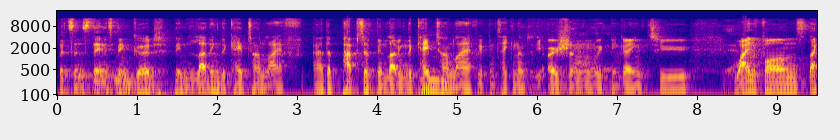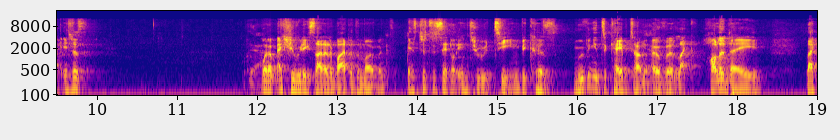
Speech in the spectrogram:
But since then, it's been good. Been loving the Cape Town life. Uh, the pups have been loving the Cape Town life. We've been taking them to the ocean. We've been going to wine farms. Like it's just Yeah. what I'm actually really excited about at the moment is just to settle into routine because moving into Cape Town Yeah. over like holiday, like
